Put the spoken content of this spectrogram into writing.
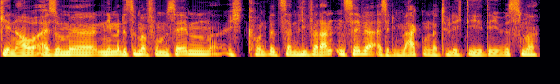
Genau, also wir nehmen das immer vom selben. Ich konnte jetzt dann Lieferanten selber, also die Marken natürlich, die, die wissen wir,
